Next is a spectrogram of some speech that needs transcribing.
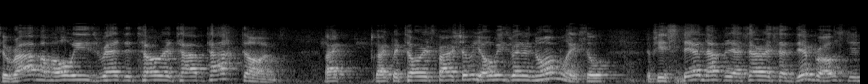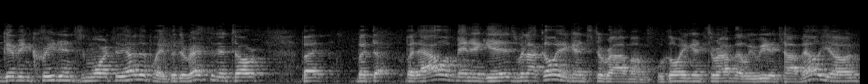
the Rambam always read the Torah Tam Tachton. Like like the Torah's Parsha, you always read it normally. So if you stand up for the Aseret Dibros, you're giving credence more to the other place. But the rest of the Torah, but but the, but our minig is we're not going against the Rambam. We're going against the Rambam that we read a Tam Elyon.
